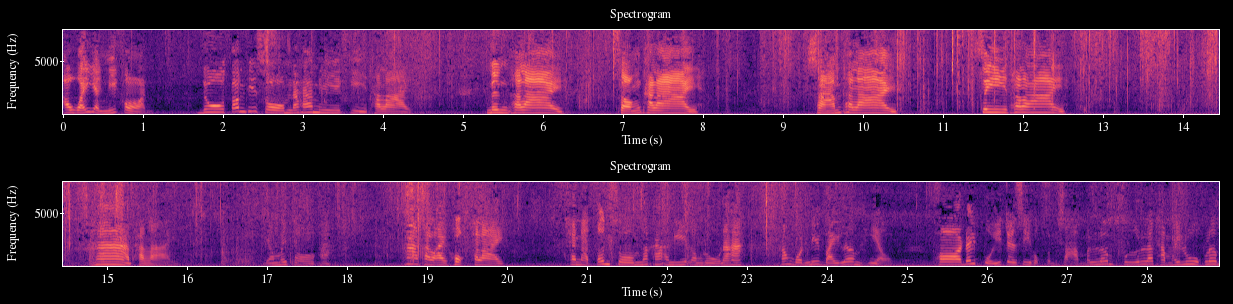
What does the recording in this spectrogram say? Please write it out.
เอาไว้อย่างนี้ก่อน ดูต้นที่โทมนะคะ มีกี่ทลาย หนึ่งทลายสองทลายสามทลายสี่ทลายห้าทลาย ยังไม่พอค่ะห้าทลายหกทลาย ขนาดต้นโทมนะคะ อันนี้ลองดูนะคะ ข้างบนนี่ใบเริ่มเหี่ยว พอได้ปุ๋ยเจซีหกสามสามมันเริ่มฟื้นและทำให้ลูกเริ่ม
